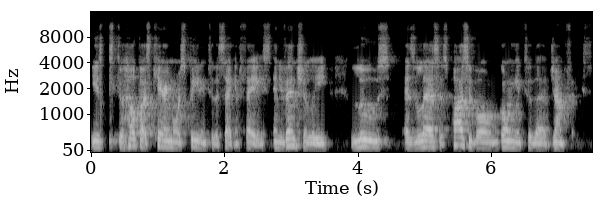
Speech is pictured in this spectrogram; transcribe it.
is to help us carry more speed into the second phase and eventually lose as less as possible going into the jump phase.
